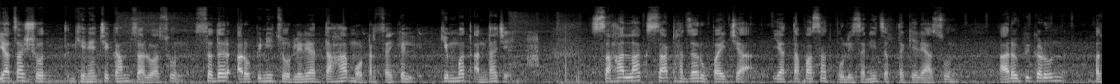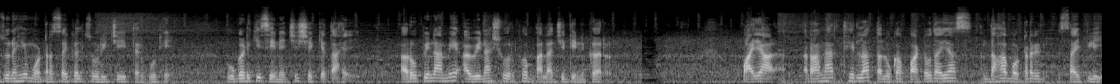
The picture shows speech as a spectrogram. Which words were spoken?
याचा शोध घेण्याचे काम चालू असून सदर आरोपींनी चोरलेल्या दहा मोटरसायकल किंमत अंदाजे सहा लाख साठ हजार रुपयाच्या या तपासात पोलिसांनी जप्त केल्या असून आरोपीकडून अजूनही मोटरसायकल चोरीचे इतर गुन्हे उघडकीस येण्याची शक्यता आहे. आरोपीनामे अविनाश उर्फ बालाजी दिनकर. पायाळ राहणार थिरला तालुका पाटोदा यास दहा मोटरसायकली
